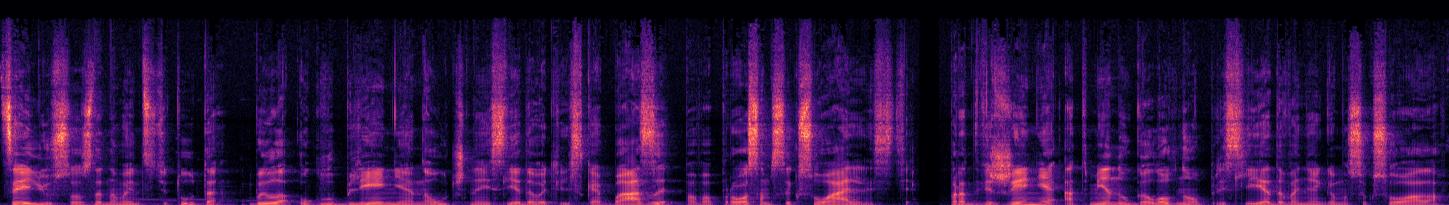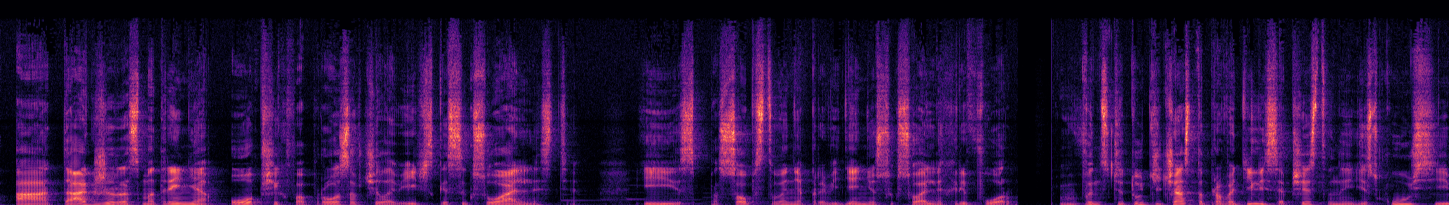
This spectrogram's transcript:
Целью созданного института было углубление научно-исследовательской базы по вопросам сексуальности, продвижение отмены уголовного преследования гомосексуалов, а также рассмотрение общих вопросов человеческой сексуальности и способствование проведению сексуальных реформ. В институте часто проводились общественные дискуссии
